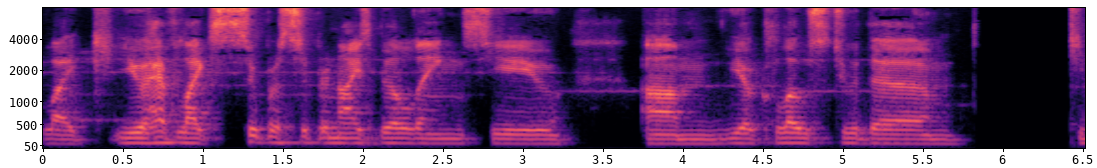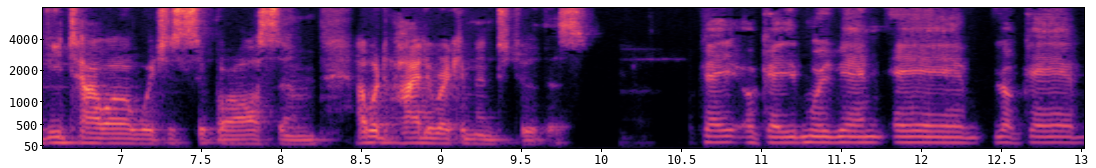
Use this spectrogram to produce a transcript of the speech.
Like you have like super super nice buildings. You um, you're close to the TV tower, which is super awesome. I would highly recommend to do this. Ok, ok, muy bien. Eh, lo que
